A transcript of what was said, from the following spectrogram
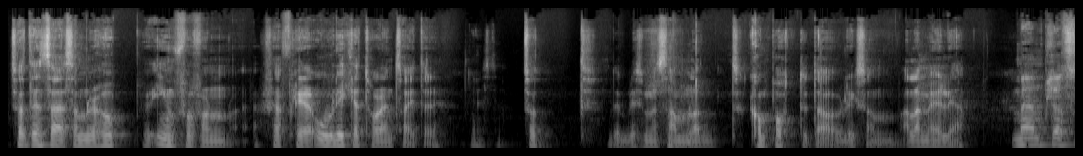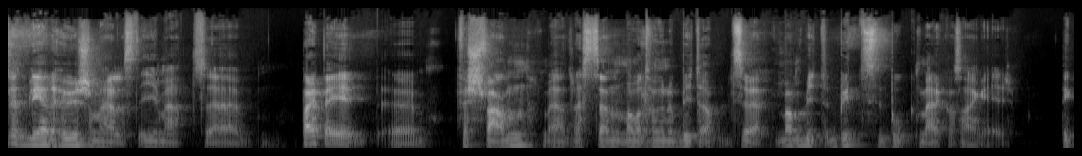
Så att den så här samlar ihop info från flera olika torrentsajter. Så att det blir som en samlad kompott av liksom alla möjliga. Men plötsligt blev det hur som helst i och med att eh, Pirate Bay eh, försvann med adressen. Man var tvungen att byta, vet, man bytte, bytte sitt bokmärke och sådana grejer. Det,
